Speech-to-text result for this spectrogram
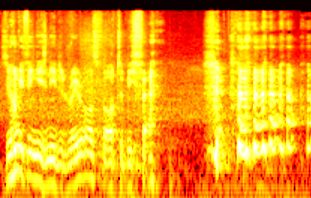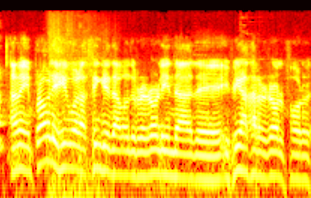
It's the only thing he's needed rerolls for, to be fair. I mean, probably he was thinking about rerolling that uh, if he had a reroll for,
